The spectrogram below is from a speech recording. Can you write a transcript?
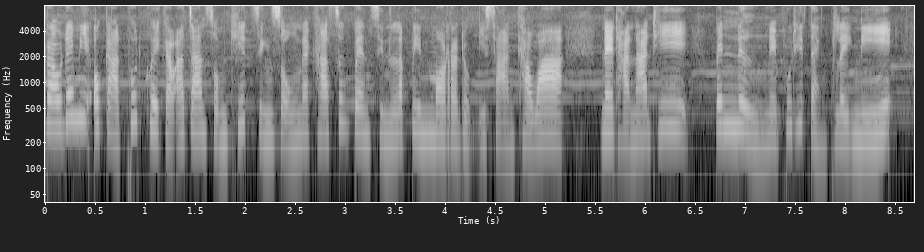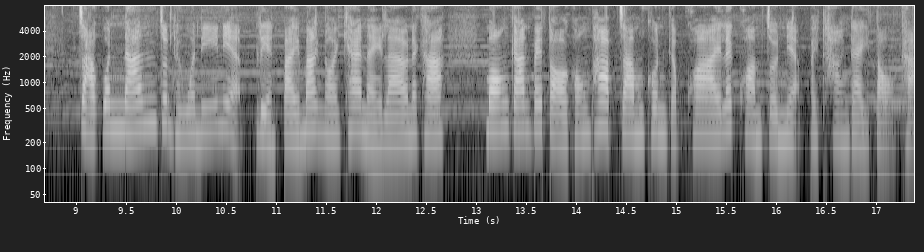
เราได้มีโอกาสพูดคุยกับอาจารย์สมคิดสิงห์สงนะคะ ซึ่งเป็นศิลปินมรดกอีสานค่ะว่า ในฐานะที่เป็นหนึ่งในผู้ที่แต่งเพลงนี้ จากวันนั้นจนถึงวันนี้เนี่ยเปลี่ยนไปมากน้อยแค่ไหนแล้วนะคะ มองการไปต่อของภาพจำคนกับควายและความจนเนี่ยไปทางใดต่อค่ะ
